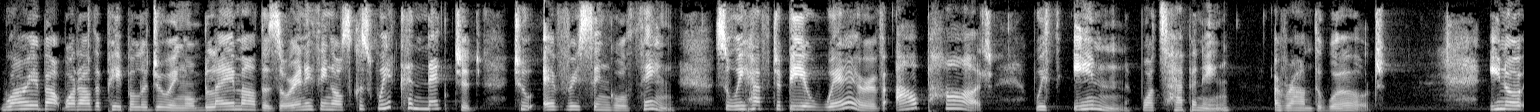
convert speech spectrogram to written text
worry about what other people are doing or blame others or anything else because we're connected to every single thing. So we have to be aware of our part within what's happening around the world. You know,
